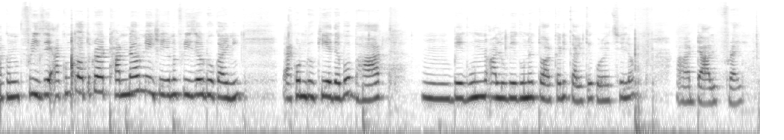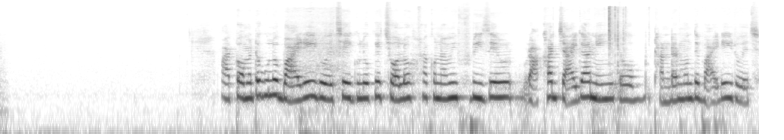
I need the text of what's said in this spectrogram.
এখন ফ্রিজে এখন তো অতটা ঠান্ডাও নেই, সেই জন্য ফ্রিজেও ঢোকায়নি এখন ঢুকিয়ে দেব। ভাত বেগুন, আলু বেগুনের তরকারি কালকে করেছিল। আর ডাল ফ্রাই। আর টমেটোগুলো বাইরেই রয়েছে, এগুলোকে চলো, এখন আমি ফ্রিজে রাখার জায়গা নেই, তো ঠান্ডার মধ্যে বাইরেই রয়েছে।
